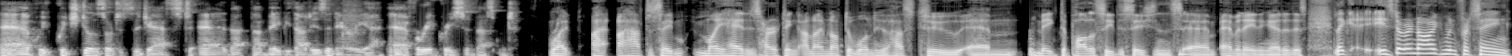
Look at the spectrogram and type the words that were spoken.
uh, which, which, does sort of suggest uh, that that maybe that is an area uh, for increased investment. Right. I, I have to say, my head is hurting, and I'm not the one who has to um, make the policy decisions um, emanating out of this. Like, is there an argument for saying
